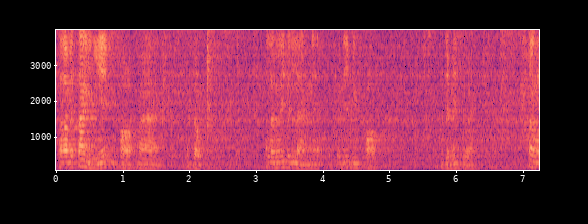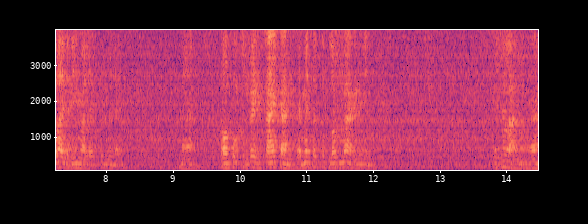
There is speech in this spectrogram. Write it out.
ถ้าเราไปตั้งอย่างนี้เป็นขอบมากระดกถ้าเราตรงนี้เป็นแหลมเนี่ยตัวนี้เป็นขอบมันจะไม่สวย ต้องไล่จากนี้มาเลยขึ้นไปเลยนะเราตรงถึงไปคล้ายกัน แต่ไม่ต้องทดลบมากนี่เองไอ้ข้างหลังนะ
